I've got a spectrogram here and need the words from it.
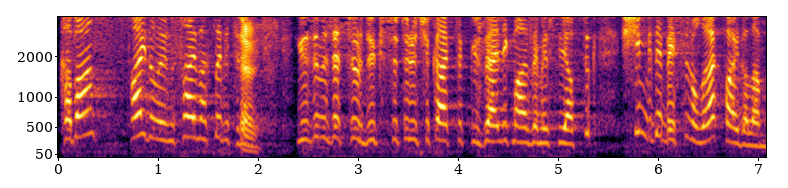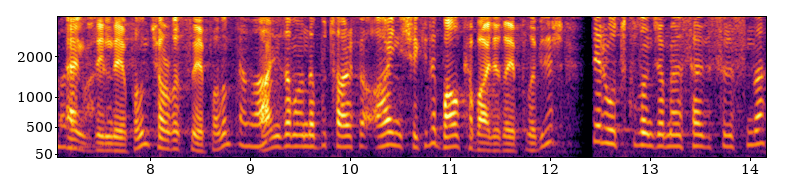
Kabağın faydalarını saymakla bitiremedik. Evet. Yüzümüze sürdük, sütünü çıkarttık, güzellik malzemesi yaptık. Şimdi de besin olarak faydalanma zamanı. En güzelini de yapalım, çorbasını yapalım. Tamam. Aynı zamanda bu tarifi aynı şekilde bal kabağıyla da yapılabilir. Dereotu kullanacağım ben servis sırasında.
